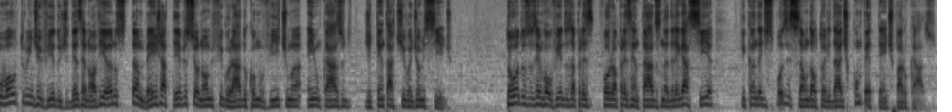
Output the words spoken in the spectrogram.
O outro indivíduo de 19 anos também já teve o seu nome figurado como vítima em um caso de tentativa de homicídio. Todos os envolvidos foram apresentados na delegacia, ficando à disposição da autoridade competente para o caso.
